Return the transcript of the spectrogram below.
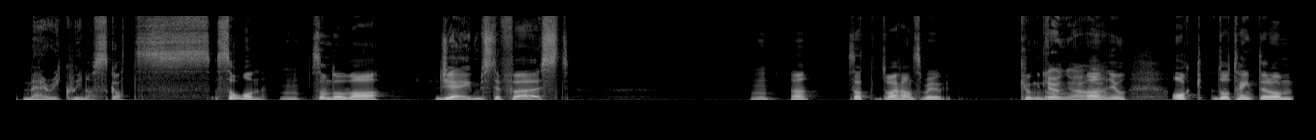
Mary Queen of Scots son. Mm. Som då var James the First. Mm. Ja, så att det var han som blev kung då. Kung, ja, ja. Jo. Och då tänkte de,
